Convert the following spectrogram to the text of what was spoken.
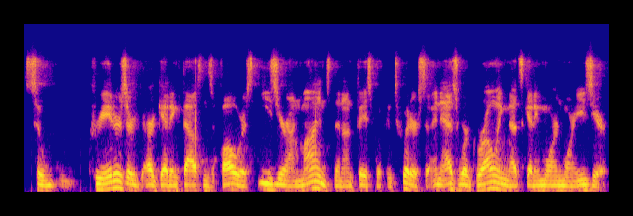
so creators are, are getting thousands of followers easier on Minds than on Facebook and Twitter. So, and as we're growing, that's getting more and more easier,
